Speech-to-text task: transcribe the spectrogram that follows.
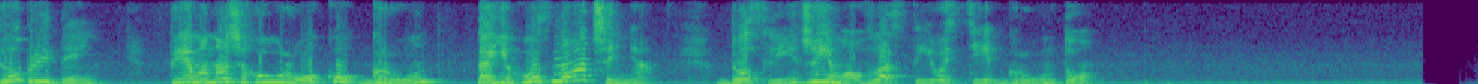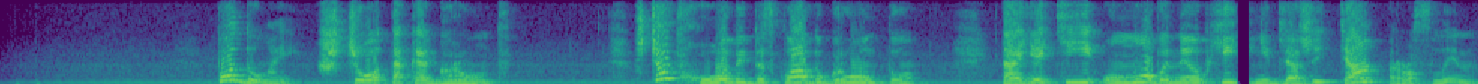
Добрий день! Тема нашого уроку ґрунт та його значення. Досліджуємо властивості ґрунту. Подумай, що таке ґрунт? Що входить до складу ґрунту? Та які умови необхідні для життя рослин?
